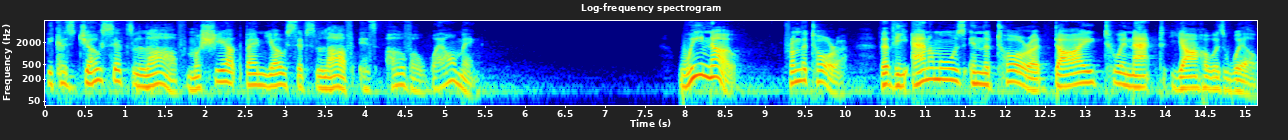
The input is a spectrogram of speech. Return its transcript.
Because Joseph's love, Moshiach ben Joseph's love, is overwhelming. We know from the Torah that the animals in the Torah died to enact Yahweh's will.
